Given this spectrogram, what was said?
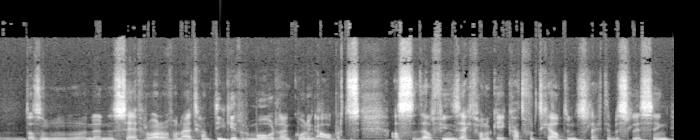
dat is een, een, een cijfer waar we vanuit gaan, tien keer vermogender dan koning Albert. Dus als Delphine zegt van oké, ik ga het voor het geld doen, slechte beslissing.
